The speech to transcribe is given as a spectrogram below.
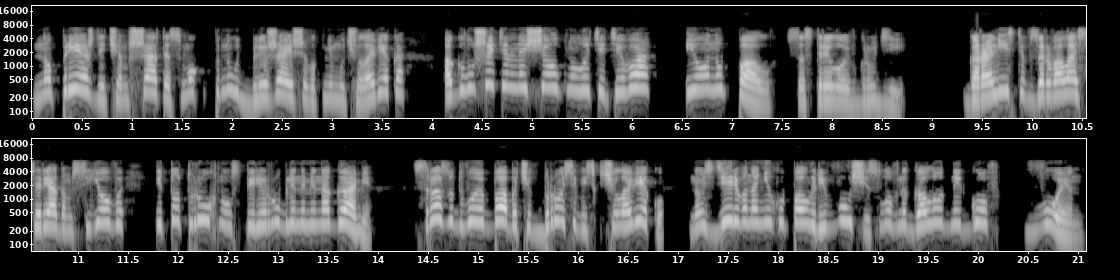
Но прежде чем Шате смог пнуть ближайшего к нему человека, оглушительно щелкнула тетива, и он упал со стрелой в груди. Гора листьев взорвалась рядом с Йовы, и тот рухнул с перерубленными ногами. Сразу двое бабочек бросились к человеку, но с дерева на них упал ревущий, словно голодный гов, воин.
